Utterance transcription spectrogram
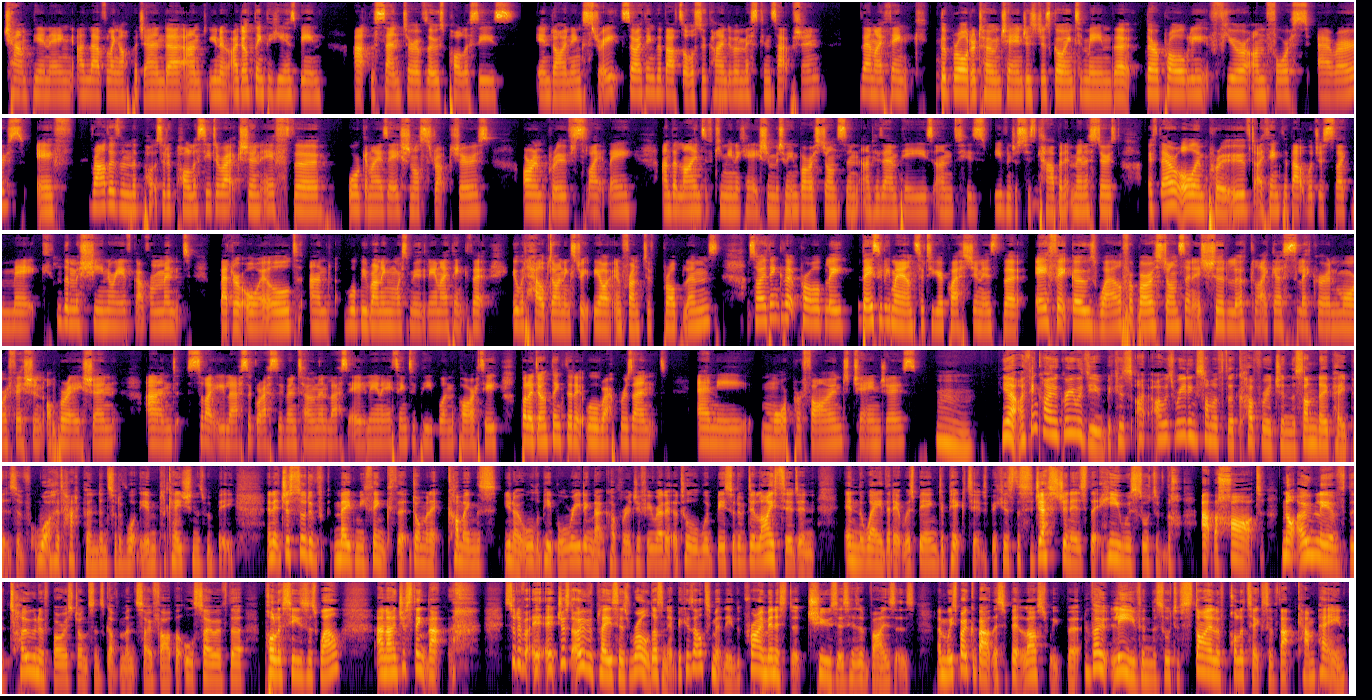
championing a leveling up agenda. And, you know, I don't think that he has been at the center of those policies in Downing Street. So I think that that's also kind of a misconception. Then I think the broader tone change is just going to mean that there are probably fewer unforced errors if rather than the po- sort of policy direction, if the organizational structures are improved slightly and the lines of communication between Boris Johnson and his MPs and his even just his cabinet ministers if they're all improved i think that that will just like make the machinery of government better oiled and will be running more smoothly. And I think that it would help Downing Street be out in front of problems. So I think that probably basically my answer to your question is that if it goes well for Boris Johnson, it should look like a slicker and more efficient operation and slightly less aggressive in tone and less alienating to people in the party. But I don't think that it will represent any more profound changes. Mm. Yeah, I think I agree with you because I, I, was reading some of the coverage in the Sunday papers of what had happened and sort of what the implications would be. And it just sort of made me think that Dominic Cummings, you know, all the people reading that coverage, if he read it at all, would be sort of delighted in in the way that it was being depicted because the suggestion is that he was sort of the, at the heart not only of the tone of Boris Johnson's government so far, but also of the policies as well. And I just think that sort of it, it, just overplays his role, doesn't it? Because ultimately the prime minister chooses his advisors. And we spoke about this a bit last week, but vote leave and the sort of style of politics of that campaign.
